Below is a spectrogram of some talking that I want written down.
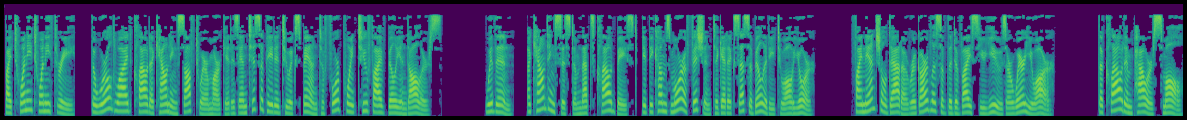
By 2023, the worldwide cloud accounting software market is anticipated to expand to $4.25 billion. Within accounting system that's cloud-based, it becomes more efficient to get accessibility to all your financial data regardless of the device you use or where you are. The cloud empowers small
